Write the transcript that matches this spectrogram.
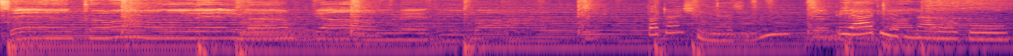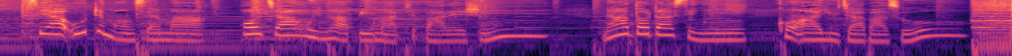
စင်ထွန်းလင်းလန်းပြမဲ့သူပါတော်တာရှင်များကြီးတရားဒေသနာတော်ကိုဆရာဦးတင်မောင်ဆန်းမှဟောကြားဝင်ငါပေးมาဖြစ်ပါတယ်ရှင်။나တော်တာစီရင်ခွန်အားယူကြပါစို့။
